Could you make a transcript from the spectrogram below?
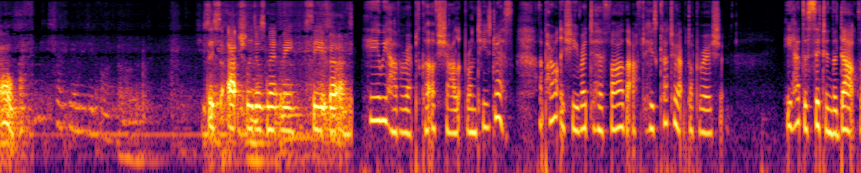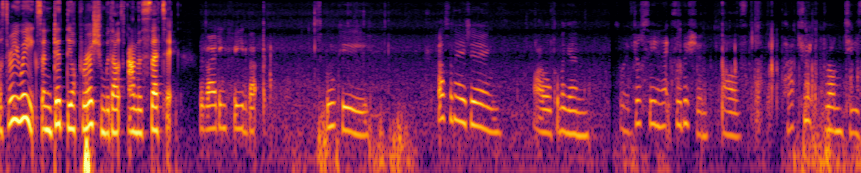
Oh. This actually does make me see it better. Here we have a replica of Charlotte Bronte's dress. Apparently, she read to her father after his cataract operation. He had to sit in the dark for three weeks and did the operation without anaesthetic. Providing feedback. Spooky. Fascinating. I will come again. So we've just seen an exhibition of Patrick Bronte's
